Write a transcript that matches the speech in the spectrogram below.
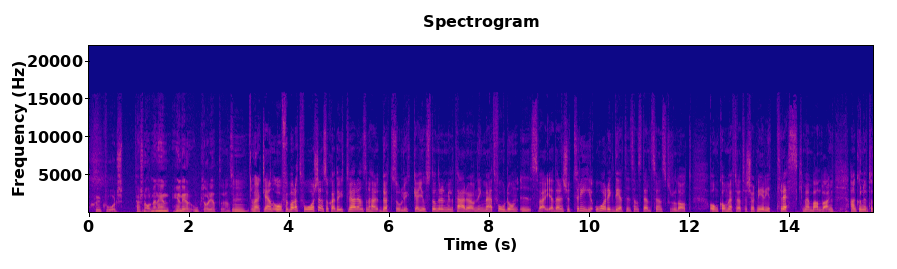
sjukvårds personal. Men en hel del oklarheter. Mm, verkligen. Och för bara två år sedan så skedde ytterligare en sån här dödsolycka just under en militärövning med ett fordon i Sverige där en 23-årig deltidsanställd svensk soldat omkom efter att ha kört ner i ett träsk med en bandvagn. Han kunde ta,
